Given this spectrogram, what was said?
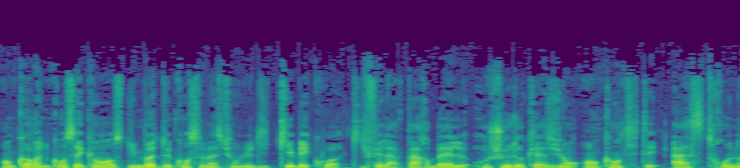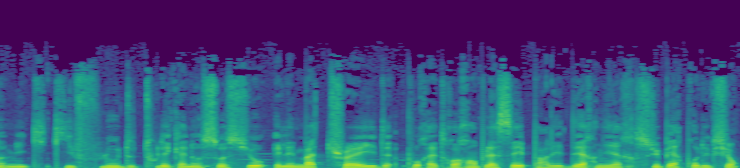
Encore une conséquence du mode de consommation ludique québécois qui fait la part belle aux jeux d'occasion en quantité astronomique qui flouent tous les canaux sociaux et les mat trade pour être remplacés par les dernières superproductions.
